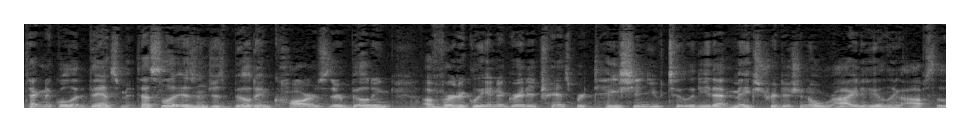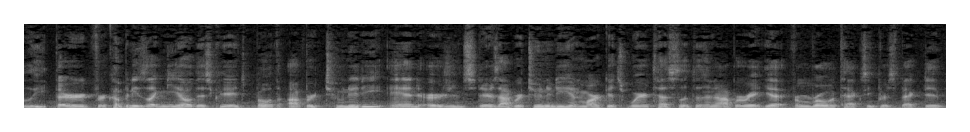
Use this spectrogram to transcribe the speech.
technical advancement. Tesla isn't just building cars, they're building a vertically integrated transportation utility that makes traditional ride hailing obsolete. Third, for companies like NIO, this creates both opportunity and urgency. There's opportunity in markets where Tesla doesn't operate yet from robotaxi perspective,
